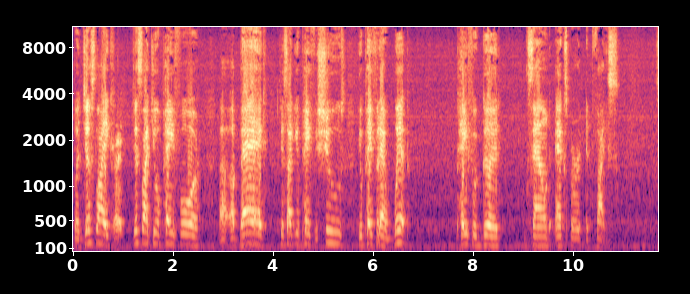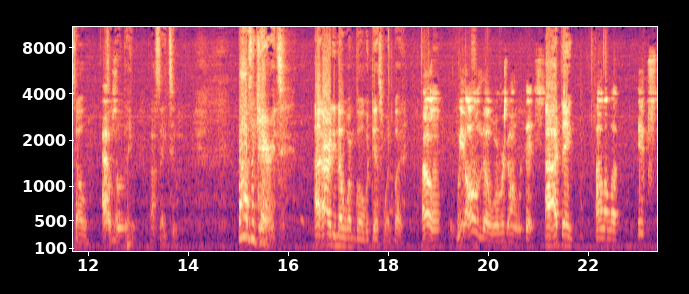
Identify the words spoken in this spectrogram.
But just like right. just like you'll pay for a, a bag, just like you pay for shoes, you'll pay for that whip. Pay for good, sound expert advice. So that's Absolutely. another thing I'll say too. Bob's and Karens. I already know where I'm going with this one, but oh, we all know where we're going with this. I, I think uh, it's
